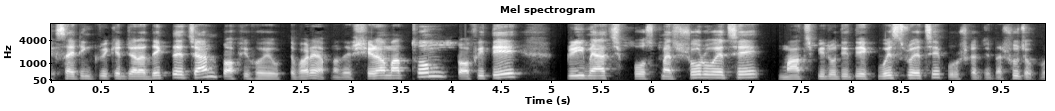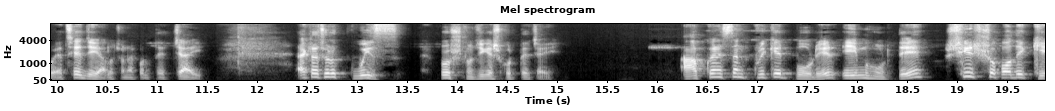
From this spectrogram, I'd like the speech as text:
এক্সাইটিং ক্রিকেট যারা দেখতে চান ট্রফি হয়ে উঠতে পারে আপনাদের সেরা মাধ্যম। ট্রফিতে pre match post match show রয়েছে মাছ বিরতিতে কুইজ রয়েছে, পুরস্কার জেতার সুযোগ রয়েছে, যে আলোচনা করতে চাই। একটা ছোট কুইজ প্রশ্ন জিজ্ঞেস করতে চাই। আফগানিস্তান ক্রিকেট বোর্ডের এই মুহূর্তে শীর্ষ পদে কে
